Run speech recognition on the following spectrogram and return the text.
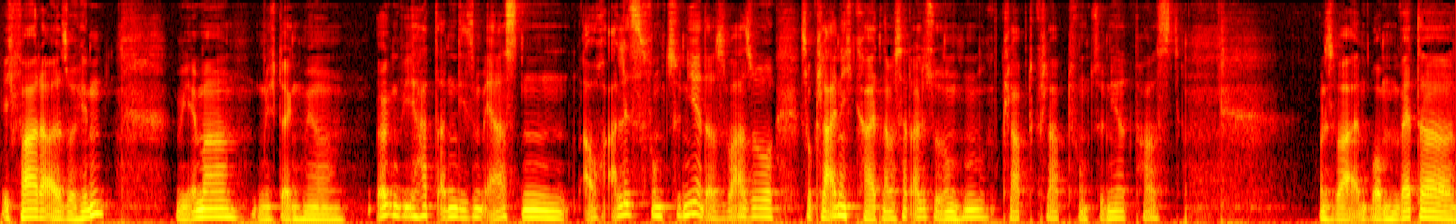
ich fahre da also hin wie immer. Und ich denke mir, irgendwie hat an diesem ersten auch alles funktioniert. Es war so, so Kleinigkeiten, aber es hat alles so hm, klappt, klappt, funktioniert, passt. Und es war ein Bombenwetter.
